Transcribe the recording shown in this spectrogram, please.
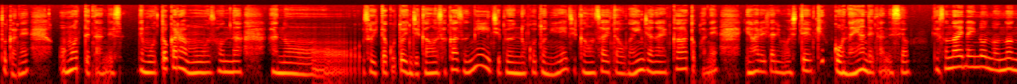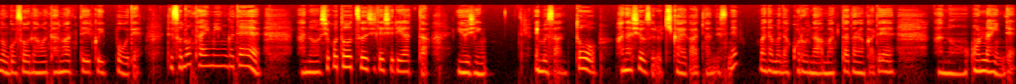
とかね思ってたんです。でも夫からもそんなあのー、そういったことに時間を割かずに自分のことにね時間を割いた方がいいんじゃないかとかね言われたりもして結構悩んでたんですよ。でその間にどんどんどんどんご相談は溜まっていく一方ででそのタイミングであの仕事を通じて知り合った友人 M さんと話をする機会があったんですね。まだまだコロナ真っ只中であのオンラインで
